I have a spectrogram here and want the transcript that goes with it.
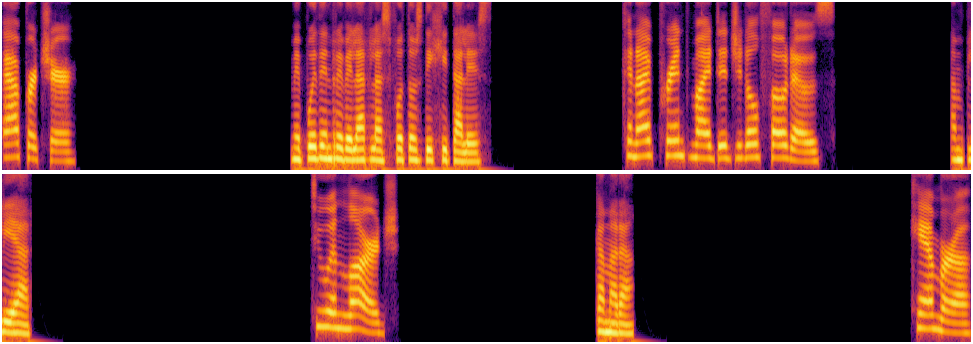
Aperture. ¿Me pueden revelar las fotos digitales? Can I print my digital photos? Ampliar. To enlarge. Cámara. Camera.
